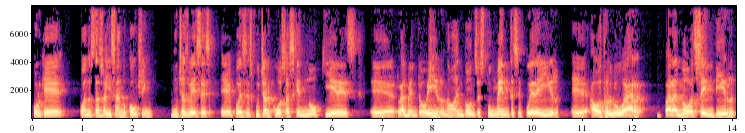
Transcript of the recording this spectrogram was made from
porque cuando estás realizando coaching, muchas veces eh, puedes escuchar cosas que no quieres eh, realmente oír, ¿no? Entonces tu mente se puede ir eh, a otro lugar para no sentir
